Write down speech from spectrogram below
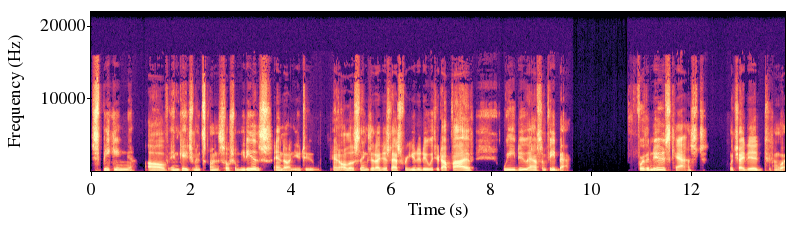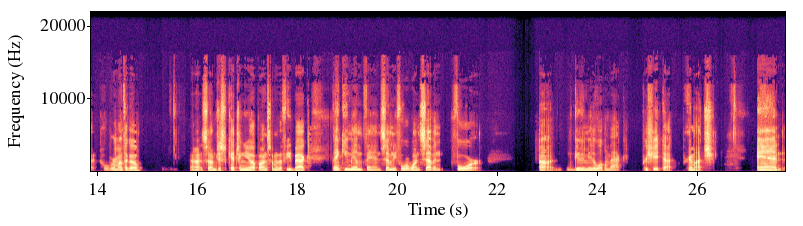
Speaking of engagements on social medias and on YouTube and all those things that I just asked for you to do with your top five, we do have some feedback. For the newscast, which I did, what, over a month ago? Uh, so I'm just catching you up on some of the feedback. Thank you, Mem Fan 7417, for uh, giving me the welcome back. Appreciate that very much. And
